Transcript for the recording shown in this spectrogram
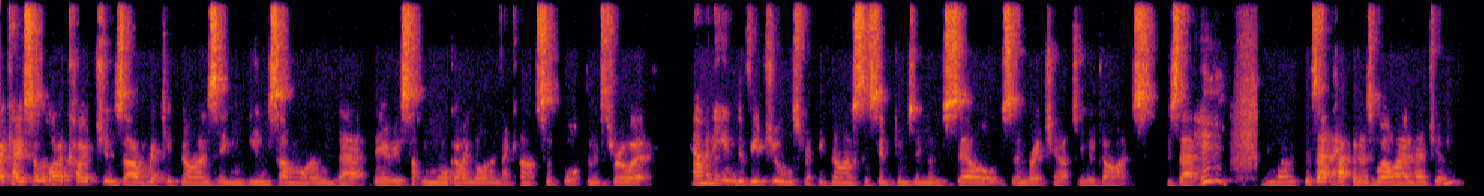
okay, so a lot of coaches are recognizing in someone that there is something more going on and they can't support them through it. How many individuals recognize the symptoms in themselves and reach out to you guys? Is that, you know, does that happen as well? I imagine.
